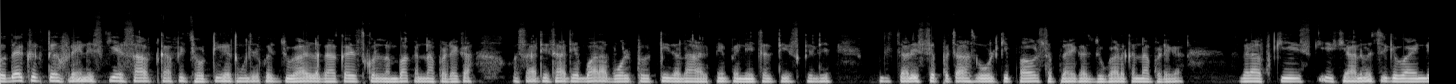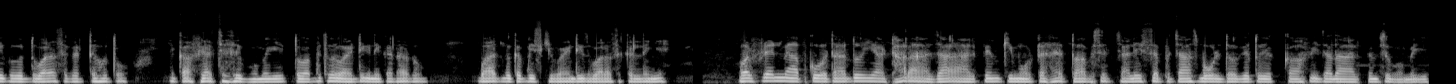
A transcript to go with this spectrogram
तो देख सकते हो फ्रेंड, इसकी ये साफ्ट काफ़ी छोटी है तो मुझे कोई जुगाड़ लगाकर इसको लंबा करना पड़ेगा। और साथ ही साथ ये बारह वोल्ट पर उतनी ज़्यादा आर पे नहीं चलती, इसके लिए मुझे चालीस से पचास वोल्ट की पावर सप्लाई का जुगाड़ करना पड़ेगा। अगर आपकी इसकी इसकी आर्मेचर की वाइंडिंग को दोबारा से करते हो तो ये काफ़ी अच्छे से घूमेगी। तो अभी तो मैं वाइंडिंग नहीं कर रहा तो बाद में कभी इसकी वाइंडिंग दोबारा से कर लेंगे। और फ्रेंड, मैं आपको बता दूँ, ये अठारह हज़ार आर की मोटर है तो आप इसे चालीस से पचास वोल्ट दोगे तो ये काफ़ी ज़्यादा आर से घूमेगी।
